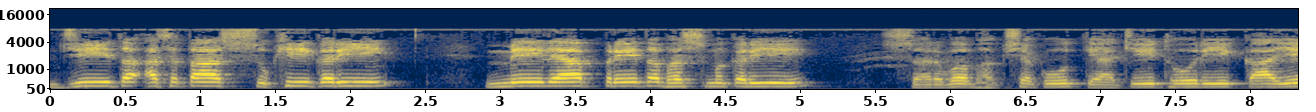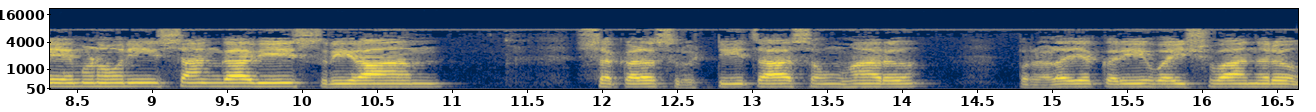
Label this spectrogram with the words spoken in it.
जीत असता सुखी करी मेल्या प्रेत भस्म करी. सर्व भक्षकू त्याची थोरी काये म्हणून सांगावी श्रीराम. सकळ सृष्टीचा संहार प्रळय करी वैश्वानर.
